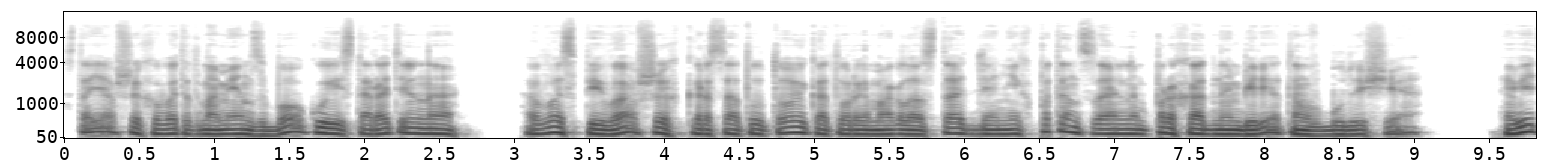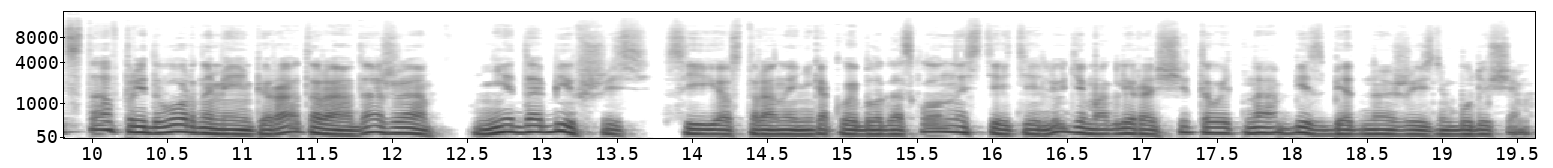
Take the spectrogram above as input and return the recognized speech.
стоявших в этот момент сбоку и старательно воспевавших красоту той, которая могла стать для них потенциальным проходным билетом в будущее. Ведь став придворными императора, даже не добившись с ее стороны никакой благосклонности, эти люди могли рассчитывать на безбедную жизнь в будущем.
